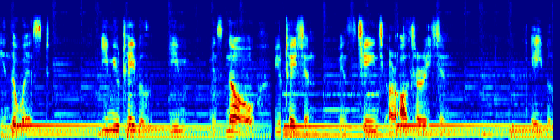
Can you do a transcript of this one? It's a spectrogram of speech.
in the west. Immutable Im means no, mutation means change or alteration. Able.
